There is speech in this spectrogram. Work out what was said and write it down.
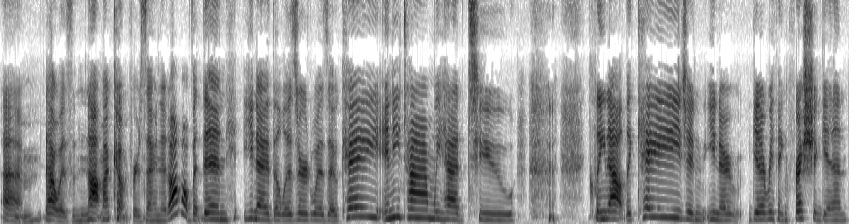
Um, that was not my comfort zone at all. But then, you know, the lizard was okay. Anytime we had to clean out the cage and, you know, get everything fresh again,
